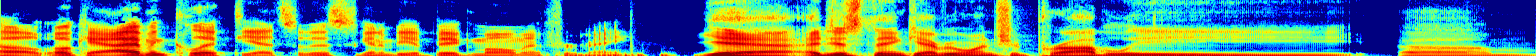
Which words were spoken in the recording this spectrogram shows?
Oh, okay. I haven't clicked yet, so this is gonna be a big moment for me. Yeah, I just think everyone should probably um,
